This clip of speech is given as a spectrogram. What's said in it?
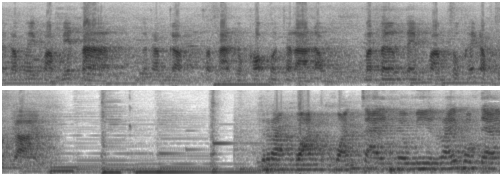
นะครับให้ความเมตตานะครับกับสถานสงเคราะห์คนชราเรา มาเติมเต็มความสุขให้กับคุณยาย รางวัลขวัญใจเทลมีไร้พรมแดน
